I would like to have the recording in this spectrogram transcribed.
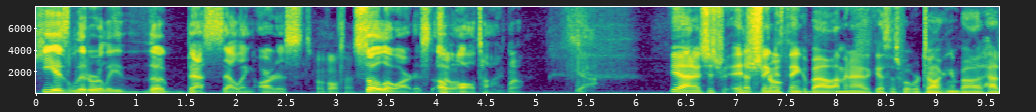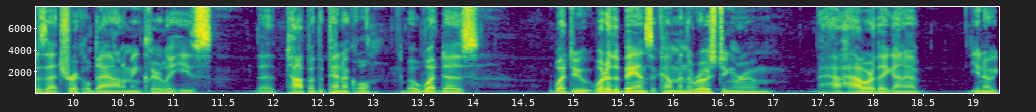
he is literally the best selling artist Of all time. solo artist of Solo. all time. well. Yeah. Yeah, and it's just interesting to think about. I mean, I guess that's what we're talking about. How does that trickle down? I mean, clearly he's the top of the pinnacle, but what does, what do, what are the bands that come in the roasting room? How, how are they gonna, you know,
